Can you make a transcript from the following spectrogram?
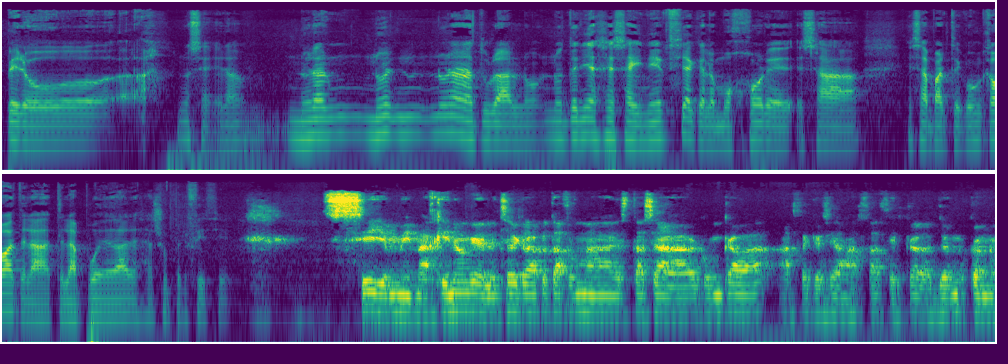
Pero, ah, no sé, era, no, era, no, no era natural, ¿no? no tenías esa inercia que a lo mejor eh, esa, esa parte cóncava te la, te la puede dar, esa superficie. Sí, yo me imagino que el hecho de que la plataforma esta sea cóncava hace que sea más fácil. Claro, yo cuando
